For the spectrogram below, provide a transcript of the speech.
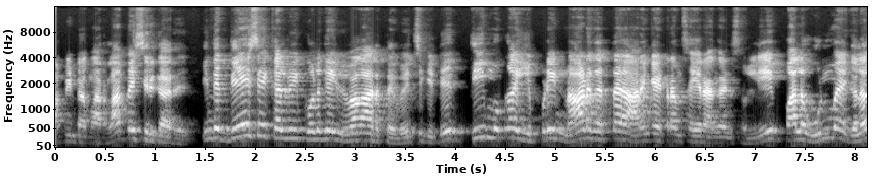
அப்படின்ற மாதிரிலாம் பேசியிருக்காரு. இந்த தேசிய கல்விக் கொள்கை விவகாரத்தை வச்சுக்கிட்டு திமுக எப்படி நாடகத்தை அரங்கேற்றம் செய்யறாங்கன்னு சொல்லி பல உண்மைகளை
